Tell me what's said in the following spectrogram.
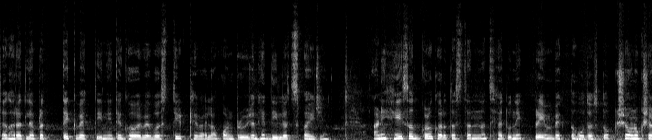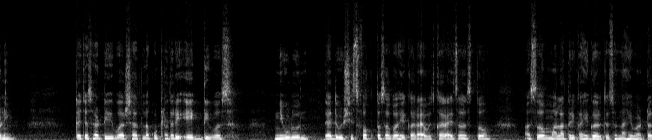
त्या घरातल्या प्रत्येक व्यक्तीने ते घर व्यवस्थित ठेवायला कॉन्ट्रीब्युशन हे दिलंच पाहिजे. आणि हे सगळं करत असतानाच ह्यातून एक प्रेम व्यक्त होत असतो क्षणोक्षणी. त्याच्यासाठी वर्षातला कुठला तरी एक दिवस निवडून त्या दिवशीच फक्त सगळं हे करावं करायचं असतं असं मला तरी काही गरजेचं नाही वाटत.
